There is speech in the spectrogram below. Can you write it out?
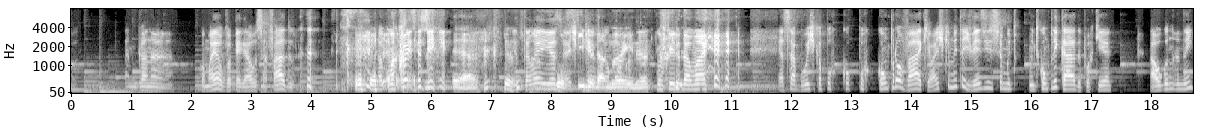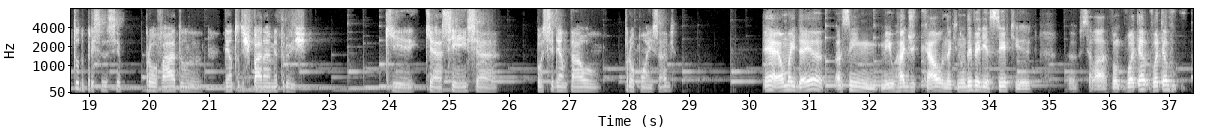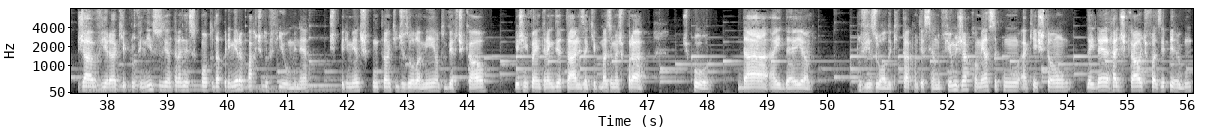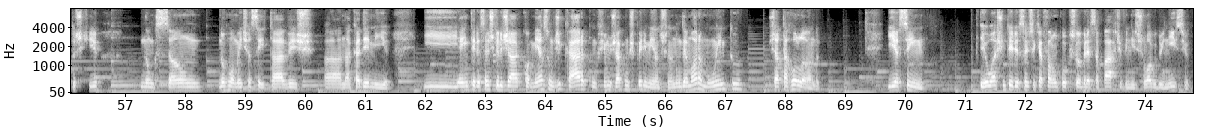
I'm gonna. Como é? Eu vou pegar o safado? Alguma coisa assim. É. Então é isso. O filho da é um mãe, pouco... né? O filho da mãe. essa busca por, por comprovar, que eu acho que muitas vezes isso é muito, muito complicado, porque algo nem tudo precisa ser provado dentro dos parâmetros que, que a ciência ocidental propõe, sabe? É, é uma ideia assim meio radical, né, que não deveria ser que sei lá, vou, vou até vou até já virar aqui para o Vinícius e entrar nesse ponto da primeira parte do filme, né? Experimentos com tanque de isolamento vertical. E a gente vai entrar em detalhes aqui, mais ou menos para, tipo, dar a ideia visual do que está acontecendo. O filme já começa com a questão da ideia radical de fazer perguntas que não são normalmente aceitáveis uh, na academia. E é interessante que eles já começam de cara com o filme, já com experimentos. Né? Não demora muito, já está rolando. E assim, eu acho interessante, você quer falar um pouco sobre essa parte, Vinícius, logo do início?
